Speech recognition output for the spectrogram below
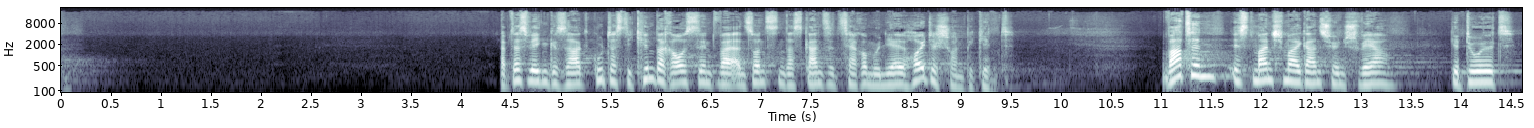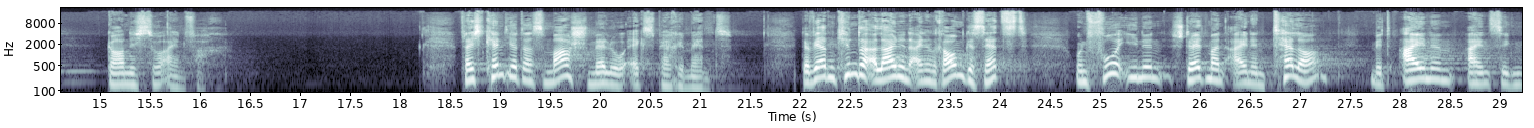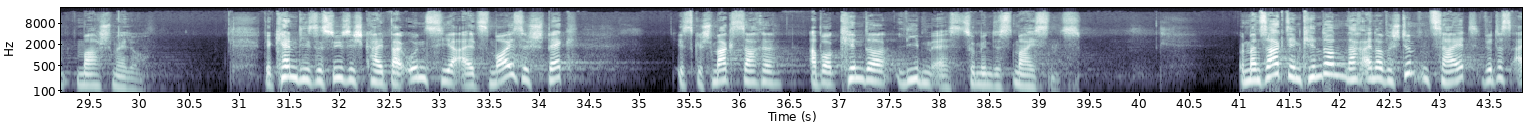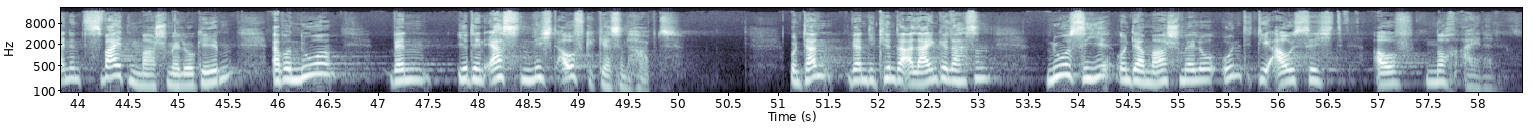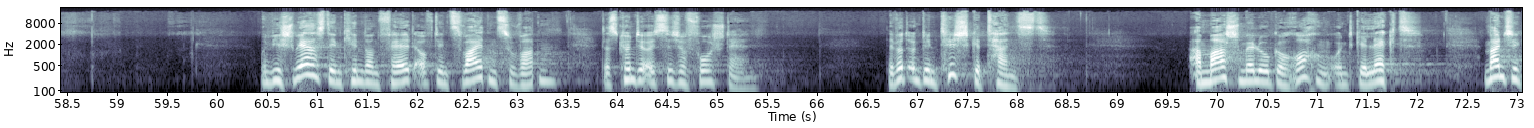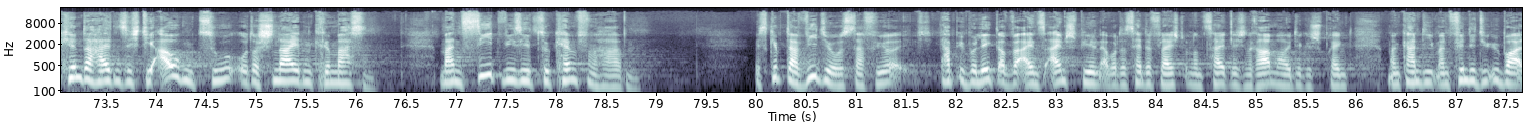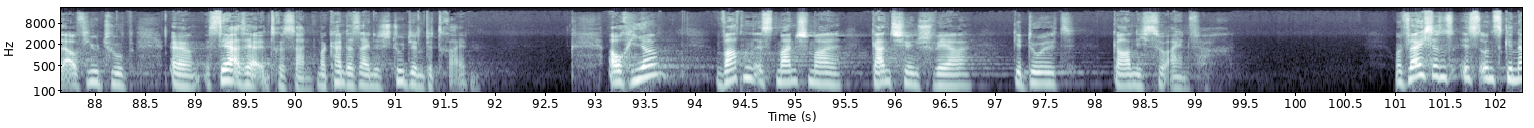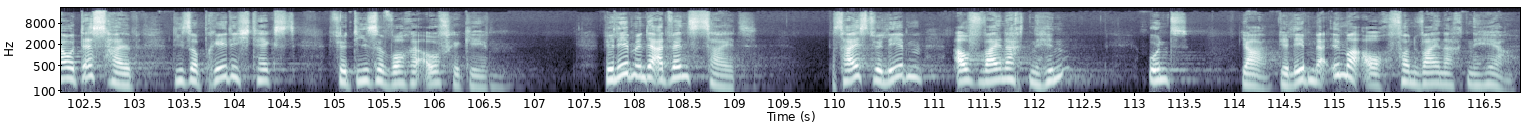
Ich habe deswegen gesagt, gut, dass die Kinder raus sind, weil ansonsten das ganze Zeremoniell heute schon beginnt. Warten ist manchmal ganz schön schwer, Geduld gar nicht so einfach. Vielleicht kennt ihr das Marshmallow-Experiment. Da werden Kinder allein in einen Raum gesetzt und vor ihnen stellt man einen Teller mit einem einzigen Marshmallow. Wir kennen diese Süßigkeit bei uns hier als Mäusespeck, ist Geschmackssache, aber Kinder lieben es zumindest meistens. Und man sagt den Kindern, nach einer bestimmten Zeit wird es einen zweiten Marshmallow geben, aber nur, wenn ihr den ersten nicht aufgegessen habt. Und dann werden die Kinder allein gelassen, nur sie und der Marshmallow und die Aussicht auf noch einen. Und wie schwer es den Kindern fällt, auf den zweiten zu warten, das könnt ihr euch sicher vorstellen. Der wird um den Tisch getanzt, am Marshmallow gerochen und geleckt. Manche Kinder halten sich die Augen zu oder schneiden Grimassen. Man sieht, wie sie zu kämpfen haben. Es gibt da Videos dafür. Ich habe überlegt, ob wir eins einspielen, aber das hätte vielleicht unseren zeitlichen Rahmen heute gesprengt. Man, kann die, man findet die überall auf YouTube. Äh, sehr, sehr interessant. Man kann da seine Studien betreiben. Auch hier, warten ist manchmal ganz schön schwer, Geduld gar nicht so einfach. Und vielleicht ist uns genau deshalb dieser Predigtext für diese Woche aufgegeben. Wir leben in der Adventszeit. Das heißt, wir leben auf Weihnachten hin und ja, wir leben ja immer auch von Weihnachten her.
